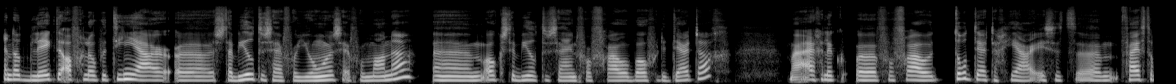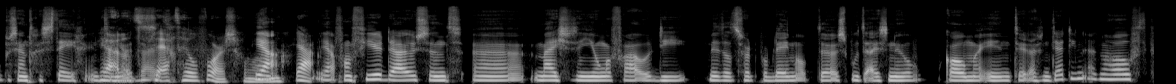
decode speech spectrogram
En dat bleek de afgelopen tien jaar uh, stabiel te zijn voor jongens en voor mannen. Um, ook stabiel te zijn voor vrouwen boven de 30. Maar eigenlijk voor vrouwen tot 30 jaar is het um, ehm, 50% gestegen in tien ja, jaar tijd. Ja, dat is echt heel fors gewoon. Ja, ja. ja van 4000 meisjes en jonge vrouwen die met dat soort problemen op de spoedeisende hulp komen in 2013 uit mijn hoofd.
